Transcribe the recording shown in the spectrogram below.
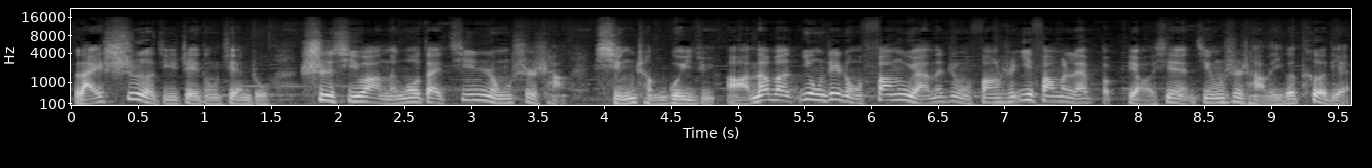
来设计这栋建筑，是希望能够在金融市场形成规矩啊。那么用这种方圆的这种方式，一方面来表表现金融市场的一个特点，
